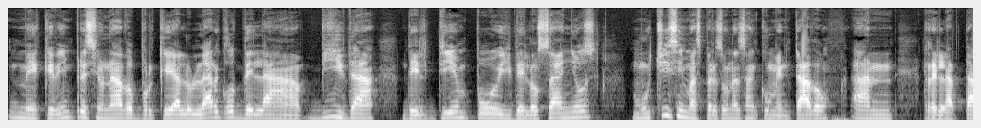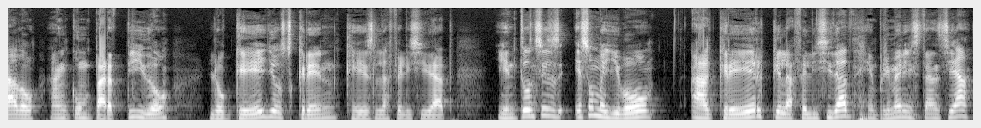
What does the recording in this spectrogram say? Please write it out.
me quedé impresionado porque a lo largo de la vida, del tiempo y de los años, muchísimas personas han comentado, han relatado, han compartido lo que ellos creen que es la felicidad. Y entonces eso me llevó a creer que la felicidad, en primera instancia,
